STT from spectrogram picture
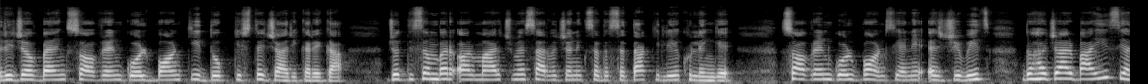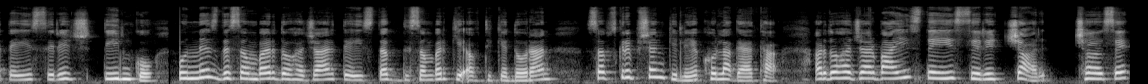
Reserve bank sovereign gold bond की दो किस्तें जारी करेगा, जो दिसंबर और मार्च में सार्वजनिक सदस्यता के लिए खुलेंगे। सॉवरेन गोल्ड बॉन्ड्स यानी एस जी बीज दो हज़ार बाईस या 23 सीरीज़ तीन को 19 दिसंबर 2023 तक दिसंबर की अवधि के दौरान सब्सक्रिप्शन के लिए खोला गया था और 2022-23 सीरीज़ चार छह से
